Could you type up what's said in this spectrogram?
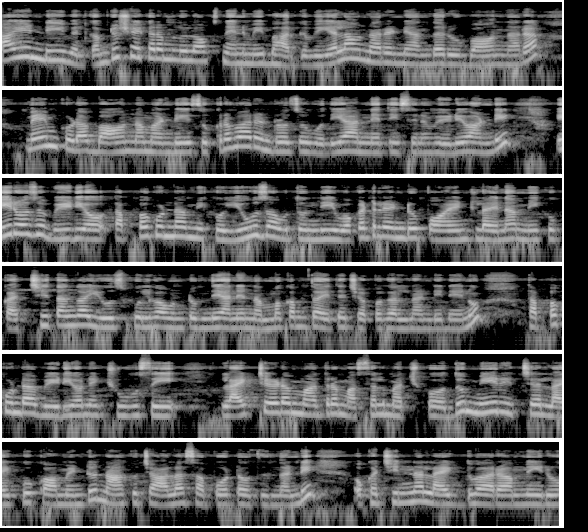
హాయ్ అండి వెల్కమ్ టు శేఖరం లాక్స్. నేను మీ భార్గవి. ఎలా ఉన్నారండి అందరూ? బాగున్నారా? మేము కూడా బాగున్నామండి. శుక్రవారం రోజు ఉదయాన్నే తీసిన వీడియో అండి. ఈరోజు వీడియో తప్పకుండా మీకు యూజ్ అవుతుంది. ఒకటి రెండు పాయింట్లైనా మీకు ఖచ్చితంగా యూస్ఫుల్గా ఉంటుంది అనే నమ్మకంతో అయితే చెప్పగలనండి నేను. తప్పకుండా వీడియోని చూసి లైక్ చేయడం మాత్రం అస్సలు మర్చిపోవద్దు. మీరు ఇచ్చే లైక్ కామెంట్ నాకు చాలా సపోర్ట్ అవుతుందండి. ఒక చిన్న లైక్ ద్వారా మీరు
